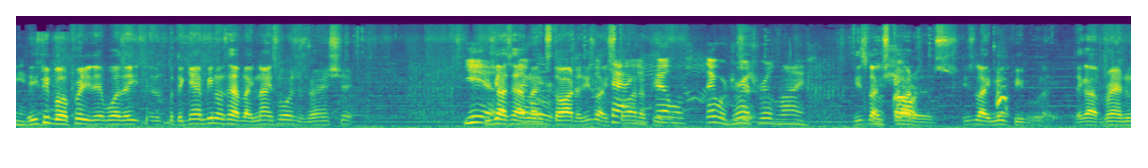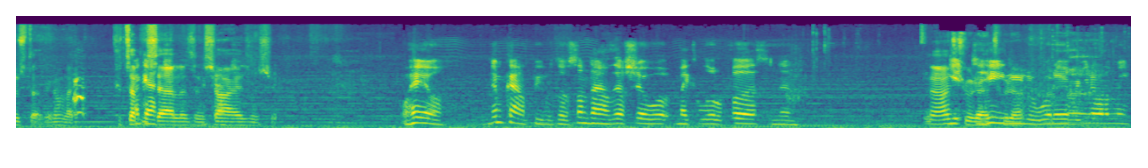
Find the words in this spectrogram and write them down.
Yeah. These people are pretty. They, well, they, but the Gambinos have like nice horses, right? And shit. Yeah, These guys have like starters. These like starter people. They were dressed real nice. These like starters. These like new people. Like they got brand new stuff. You know, like Kentucky you. salads and shires and shit. Well, hell, them kind of people though. Sometimes they'll show up, make a little fuss, and then No, that's get true. to That's heat true. That. or whatever. You know what I mean?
